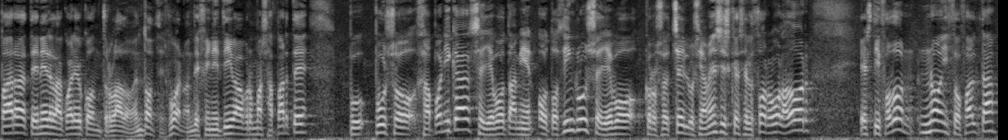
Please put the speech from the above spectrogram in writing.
para tener el acuario controlado. Entonces, bueno, en definitiva, bromas aparte, puso Japónica, se llevó también Otocinclus, se llevó Crosochelus amensis, que es el zorro volador. Estifodón no hizo falta,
